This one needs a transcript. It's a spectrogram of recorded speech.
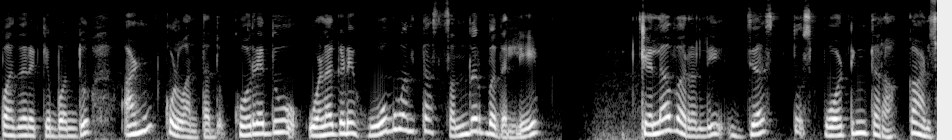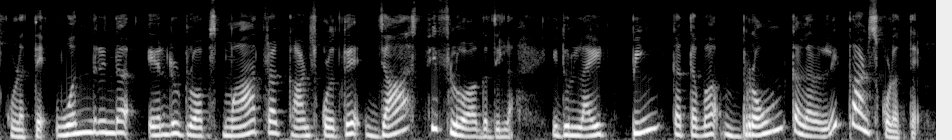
ಪದರಕ್ಕೆ ಬಂದು ಅಂಟ್ಕೊಳ್ಳುವಂಥದ್ದು, ಕೊರೆದು ಒಳಗಡೆ ಹೋಗುವಂಥ ಸಂದರ್ಭದಲ್ಲಿ ಕೆಲವರಲ್ಲಿ ಜಸ್ಟ್ ಸ್ಪಾಟಿಂಗ್ ಥರ ಕಾಣಿಸ್ಕೊಳ್ಳುತ್ತೆ. ಒಂದರಿಂದ ಎರಡು ಡ್ರಾಪ್ಸ್ ಮಾತ್ರ ಕಾಣಿಸ್ಕೊಳ್ಳುತ್ತೆ, ಜಾಸ್ತಿ ಫ್ಲೋ ಆಗೋದಿಲ್ಲ. ಇದು ಲೈಟ್ ಪಿಂಕ್ ಅಥವಾ ಬ್ರೌನ್ ಕಲರಲ್ಲಿ ಕಾಣಿಸ್ಕೊಳ್ಳುತ್ತೆ.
